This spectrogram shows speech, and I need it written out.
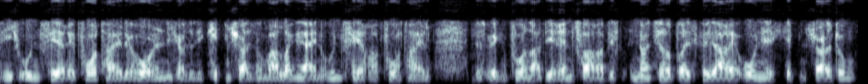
sich unfaire Vorteile holen. Also die Kettenschaltung war lange ein unfairer Vorteil. Deswegen fuhren die Rennfahrer bis 1930er Jahre ohne Kettenschaltung,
